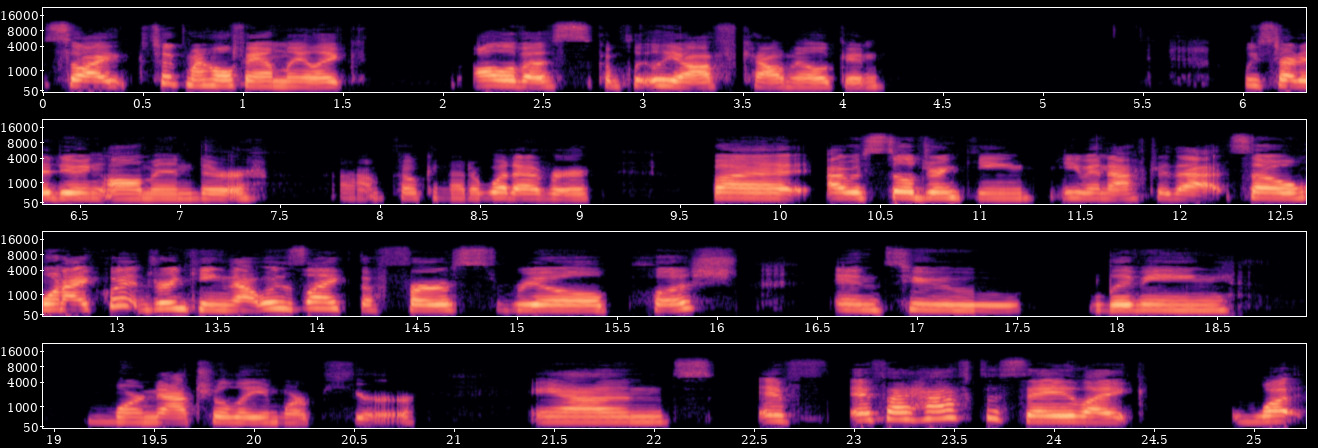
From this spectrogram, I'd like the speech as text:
So I took my whole family, like all of us, completely off cow milk and we started doing almond or um, coconut or whatever. But I was still drinking even after that. So when I quit drinking, that was like the first real push into living more naturally, more pure. And if if I have to say like what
